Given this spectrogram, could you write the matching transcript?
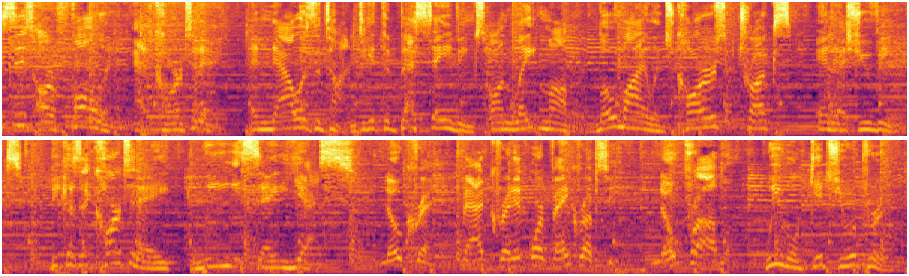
Prices are falling at Car Today, and now is the time to get the best savings on late model, low mileage cars, trucks, and SUVs. Because at Car Today, we say yes. No credit, bad credit, or bankruptcy. No problem. We will get you approved.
